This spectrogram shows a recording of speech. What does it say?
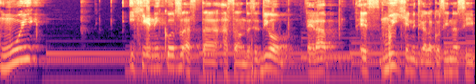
muy higiénicos hasta, hasta donde se. Digo, era. Es muy higiénica la cocina, sí.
